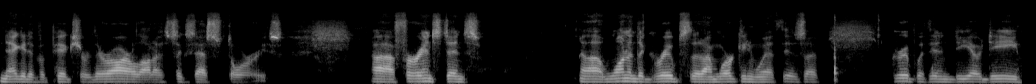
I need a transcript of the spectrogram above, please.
negative a picture. There are a lot of success stories. Uh, for instance, uh, one of the groups that I'm working with is a group within DoD,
